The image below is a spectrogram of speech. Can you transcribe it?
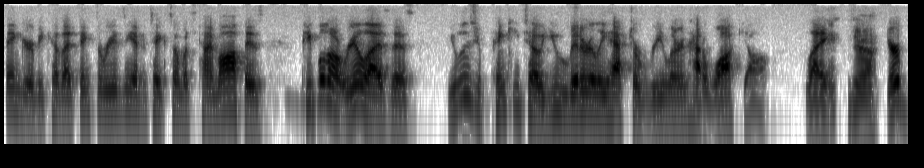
finger, because I think the reason he had to take so much time off is people don't realize this. You lose your pinky toe, you literally have to relearn how to walk, y'all. Like mm-hmm. Yeah. your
